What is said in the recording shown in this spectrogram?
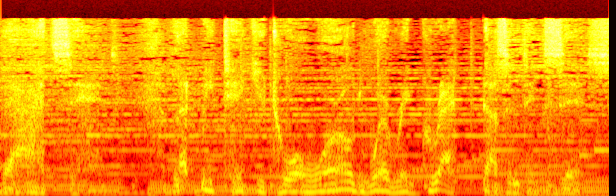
That's it. Let me take you to a world where regret doesn't exist.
